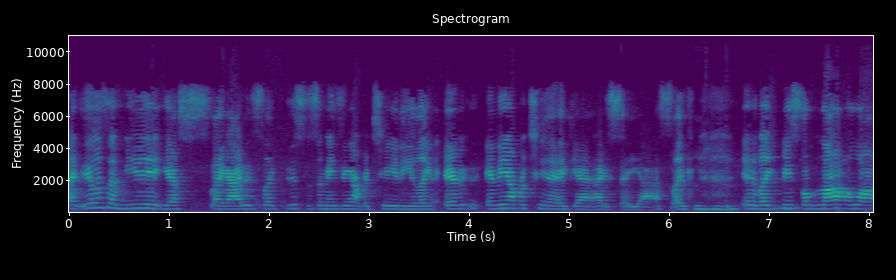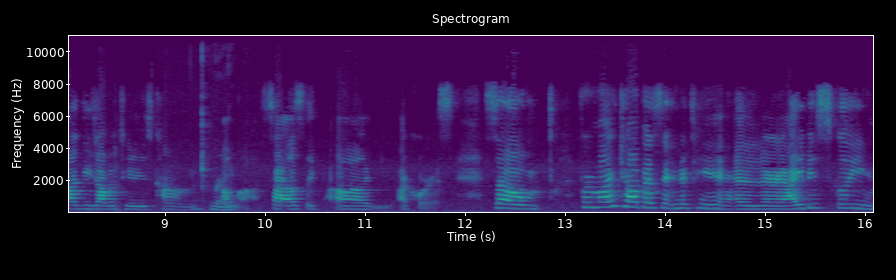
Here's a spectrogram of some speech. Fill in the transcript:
And it was immediate yes. Like I just like this is amazing opportunity. Like every, any opportunity I get, I say yes. Like mm-hmm. it like because not a lot of these opportunities come right. a lot. So I was like, uh, of course. So for my job as an entertainment editor, I basically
